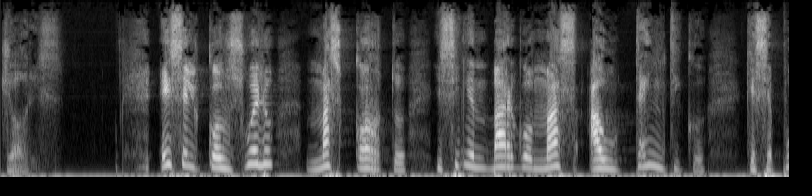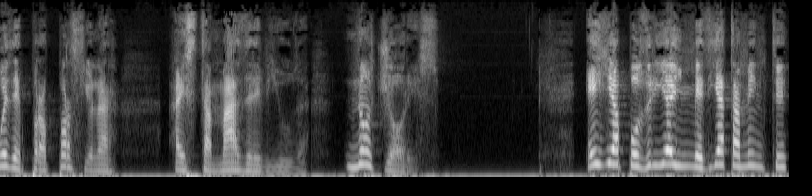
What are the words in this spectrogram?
llores. Es el consuelo más corto y sin embargo más auténtico que se puede proporcionar a esta madre viuda. No llores. Ella podría inmediatamente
